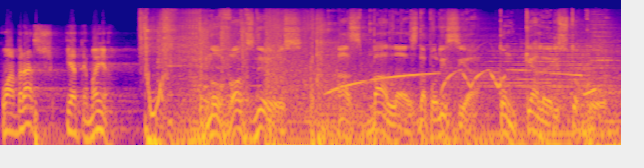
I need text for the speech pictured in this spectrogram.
Um abraço e até amanhã. No Vox News, as balas da polícia com Keller Estocou.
